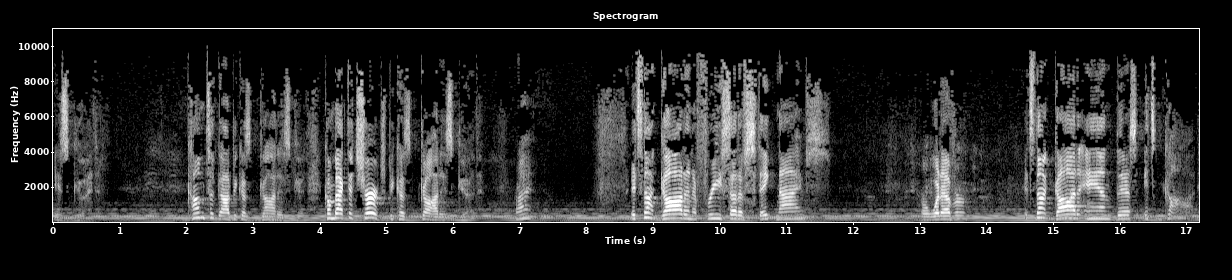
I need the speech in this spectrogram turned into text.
is good. Come to God because God is good. Come back to church because God is good. Right? It's not God and a free set of steak knives or whatever. It's not God and this, it's God.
